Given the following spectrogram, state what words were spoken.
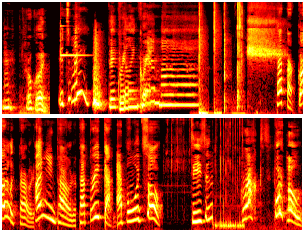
Mm, so good. It's me, The grilling grandma. pepper, garlic powder, onion powder, paprika, applewood salt, season, Crocs, pork mode.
